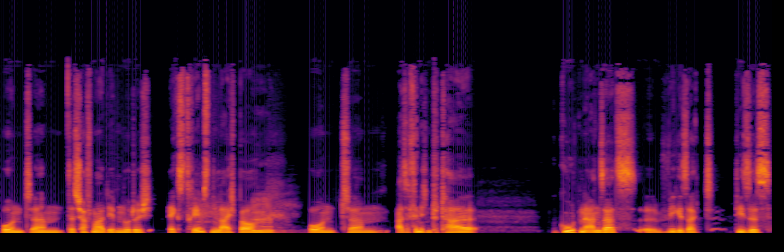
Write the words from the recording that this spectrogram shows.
Und ähm, das schaffen wir halt eben nur durch extremsten Leichtbau. Mhm. Und ähm, also finde ich einen total guten Ansatz. Äh, wie gesagt, dieses,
